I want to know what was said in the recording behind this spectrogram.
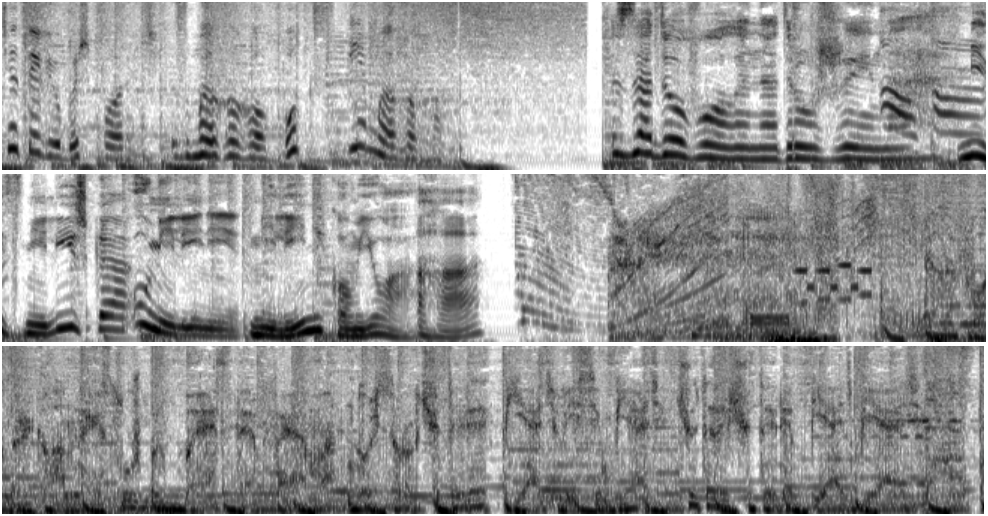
що ти любиш поруч. З Букс і Мегого. Задоволена дружина. Міцні ліжка у Міліні. Міліні.com.ua Ага. Телефон рекламної служби Best FM 044 585 4455.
